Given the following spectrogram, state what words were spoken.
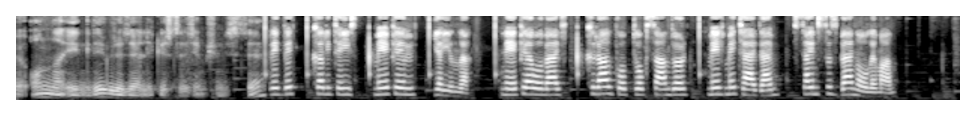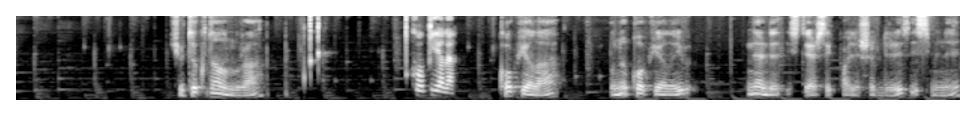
ve onunla ilgili bir özellik göstereceğim şimdi size. Reddet. Kaliteyi. MPÜ. Yayınla. NPO ver. Kral Pop 94. Mehmet Erdem, sensiz ben olamam. Çift dokunalım buraya. Kopyala. Kopyala. Bunu kopyalayıp nerede istersek paylaşabiliriz ismini.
